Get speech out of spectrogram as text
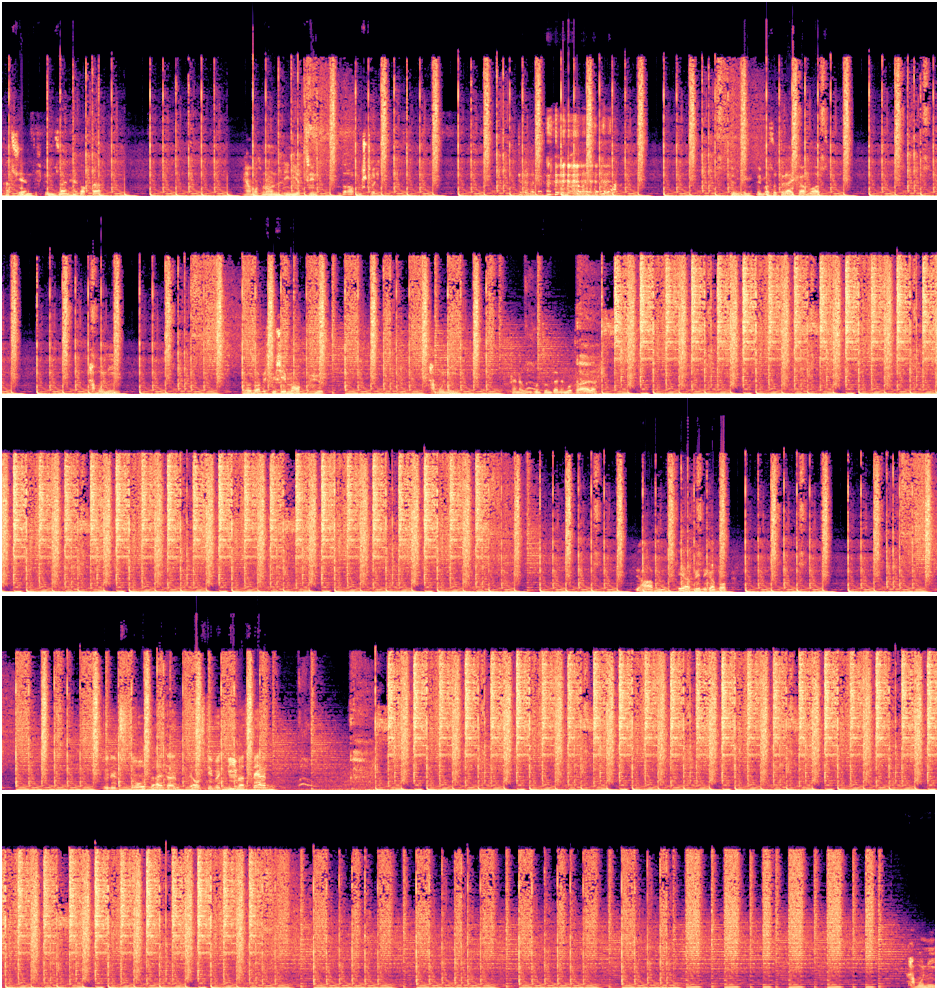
Patient, ich bin sein Herr Doktor. Ja, muss man noch eine Linie ziehen und dann auf den Strich. Im, im, im aus der Dreikam Ost. Harmonie. Aber so habe ich mich eben auch gefühlt. Harmonie. Kleiner Hurensohn, deine Mutter, Alter. Eher weniger Bock. Du nimmst Drogen, Alter. Aus dir wird nie was werden. ฮาร์โมนี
